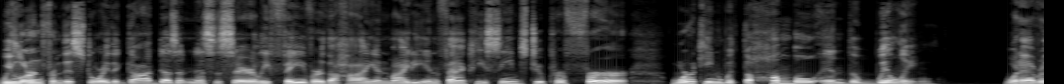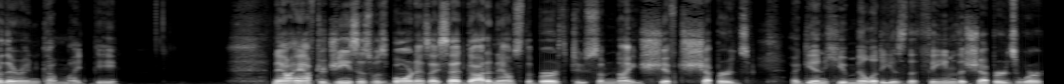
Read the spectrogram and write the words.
We learn from this story that God doesn't necessarily favor the high and mighty. In fact, He seems to prefer working with the humble and the willing, whatever their income might be. Now, after Jesus was born, as I said, God announced the birth to some night shift shepherds. Again, humility is the theme. The shepherds were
